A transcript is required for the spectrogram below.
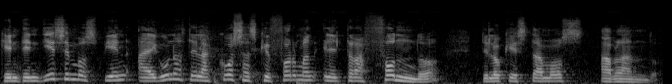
que entendiésemos bien algunas de las cosas que forman el trasfondo de lo que estamos hablando.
